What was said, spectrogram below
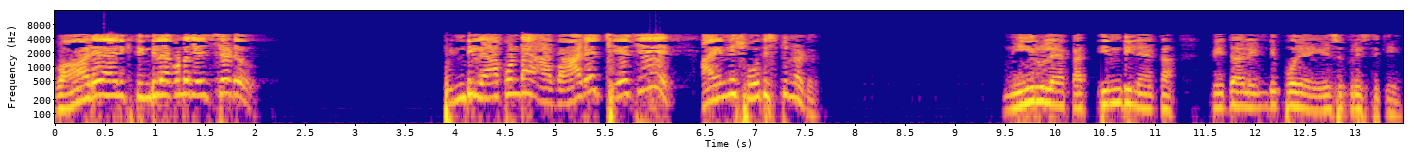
వాడే ఆయనకి తిండి లేకుండా చేశాడు. తిండి లేకుండా ఆ వాడే చేసి ఆయన్ని శోధిస్తున్నాడు. నీరు లేక తిండి లేక పెదాలు ఎండిపోయే యేసుక్రీస్తుకి.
